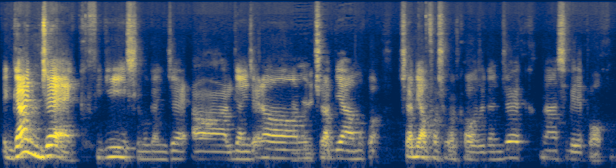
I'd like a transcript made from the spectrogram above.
Gun Jack, fighissimo Gun Jack. Ah, il Gun Jack, no, non ce l'abbiamo qua. Ce l'abbiamo forse qualcosa, Gun Jack? No, si vede poco.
